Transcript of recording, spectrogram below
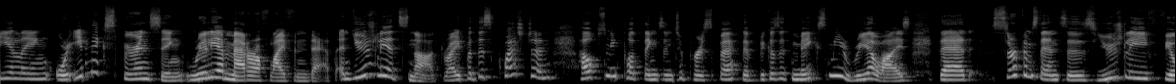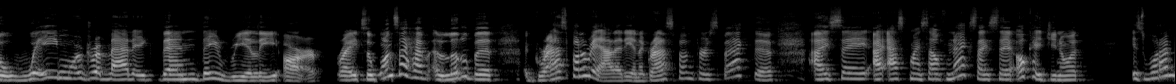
feeling, or even experiencing really a matter of life and death? And usually it's not, right? But this question helps me put things into perspective because it makes me realize that circumstances usually feel way more dramatic than they really are right? So once I have a little bit a grasp on reality and a grasp on perspective, I say, I ask myself next, I say, okay, do you know what? Is what I'm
